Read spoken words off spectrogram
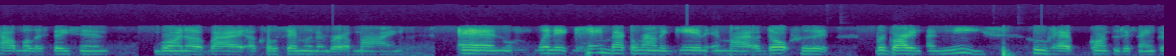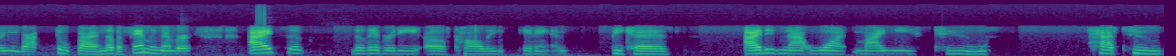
child molestation growing up by a close family member of mine, and when it came back around again in my adulthood regarding a niece who had gone through the same thing by, by another family member, I took the liberty of calling it in because I did not want my niece to have to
